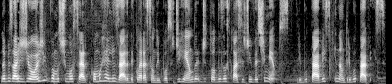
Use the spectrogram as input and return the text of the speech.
No episódio de hoje, vamos te mostrar como realizar a declaração do imposto de renda de todas as classes de investimentos, tributáveis e não tributáveis,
